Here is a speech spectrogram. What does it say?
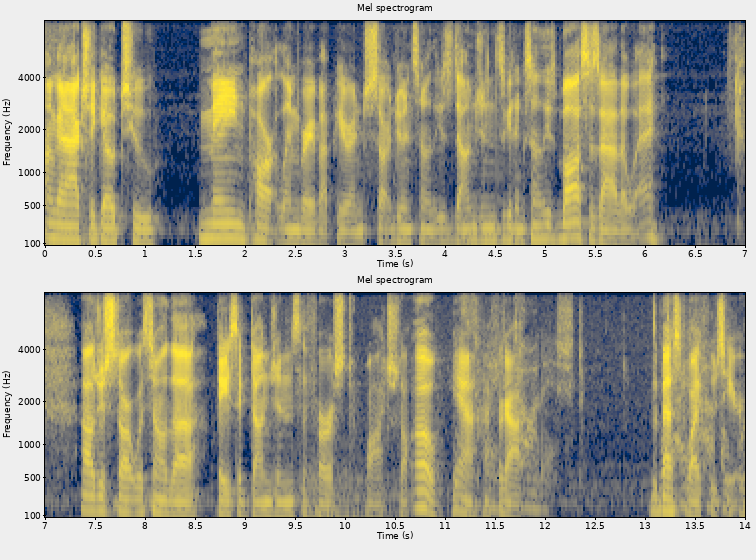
I'm gonna actually go to main part Limgrave up here and start doing some of these dungeons, getting some of these bosses out of the way. I'll just start with some of the basic dungeons. The first watchdog. Oh, yeah, I forgot. The best wife who's here.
